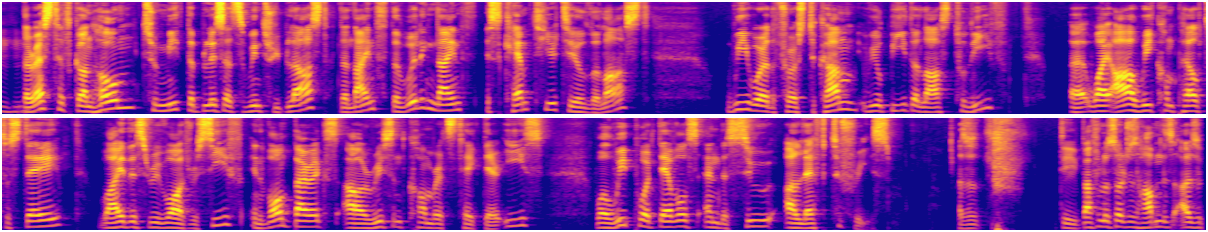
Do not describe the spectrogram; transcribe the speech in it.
The rest have gone home to meet the blizzard's wintry blast. The ninth, the willing ninth, is camped here till the last. We were the first to come, we'll be the last to leave. Uh, why are we compelled to stay? Why this reward receive? In warm barracks, our recent comrades take their ease, while we poor devils and the Sioux are left to freeze. Also, die Buffalo Soldiers haben das also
